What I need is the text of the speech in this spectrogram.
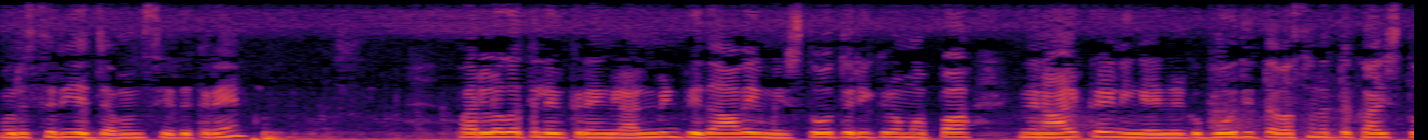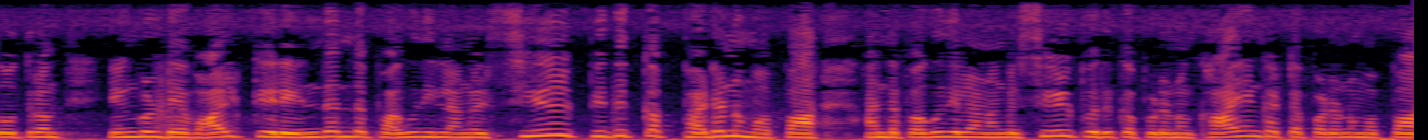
ஒரு சிறிய ஜெபம் செய்துக்கிறேன். பரலோகத்தில் இருக்கிற எங்கள் அன்பின் பிதாவை உண்மை ஸ்தோத்தரிக்கிறோம் அப்பா. இந்த நாட்களை நீங்கள் எங்களுக்கு போதித்த வசனத்துக்காய் ஸ்தோத்திரம். எங்களுடைய வாழ்க்கையில் எந்தெந்த பகுதியில் நாங்கள் சீழ் பிதுக்கப்படணும் அப்பா. அந்த பகுதியில் நாங்கள் சீழ் பிதுக்கப்படணும் காயம் கட்டப்படணும் அப்பா.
